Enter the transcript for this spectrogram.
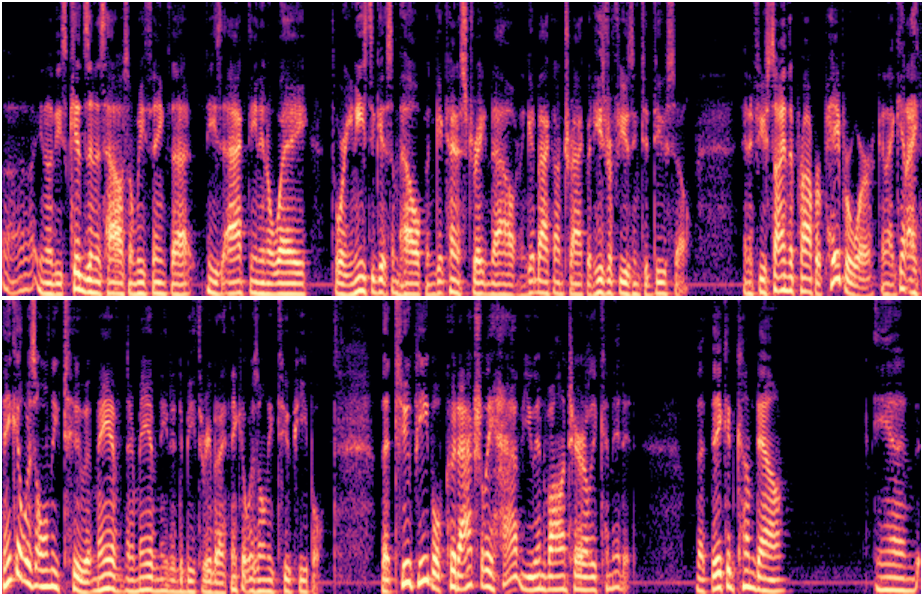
uh, you know these kids in his house, and we think that he's acting in a way to where he needs to get some help and get kind of straightened out and get back on track, but he's refusing to do so. And if you sign the proper paperwork, and again, I think it was only two. It may have there may have needed to be three, but I think it was only two people that two people could actually have you involuntarily committed. That they could come down and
